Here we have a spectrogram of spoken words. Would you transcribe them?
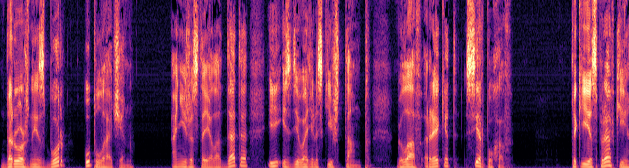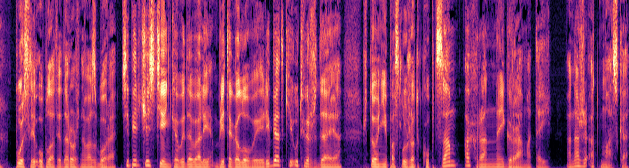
«Дорожный сбор уплачен». А ниже стояла дата и издевательский штамп «Глав рэкет Серпухов». Такие справки после уплаты дорожного сбора теперь частенько выдавали бритоголовые ребятки, утверждая, что они послужат купцам охранной грамотой, она же отмазка,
